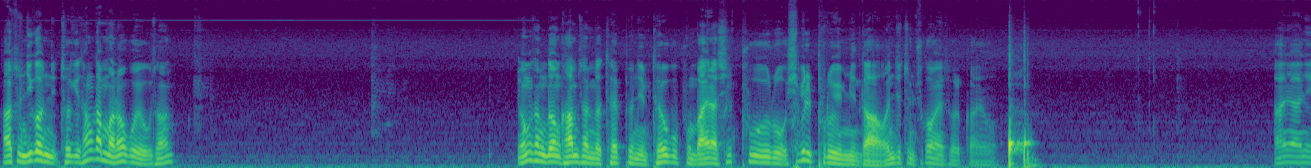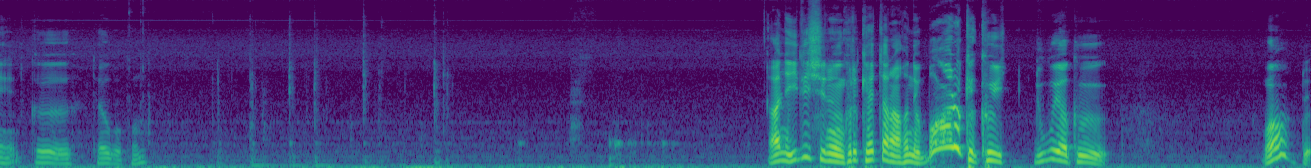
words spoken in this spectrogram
아무튼 이건 저기 상담만 하고요 우선 영상 너무 감사합니다 대표님 대우 부품 마이너스 10% 11%입니다 언제쯤 주가 매수 올까요 아니 아니 그 대우 부품 아니 EDC는 그렇게 했잖아 근데 뭐 이렇게 그 누구야 그 어? 내-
